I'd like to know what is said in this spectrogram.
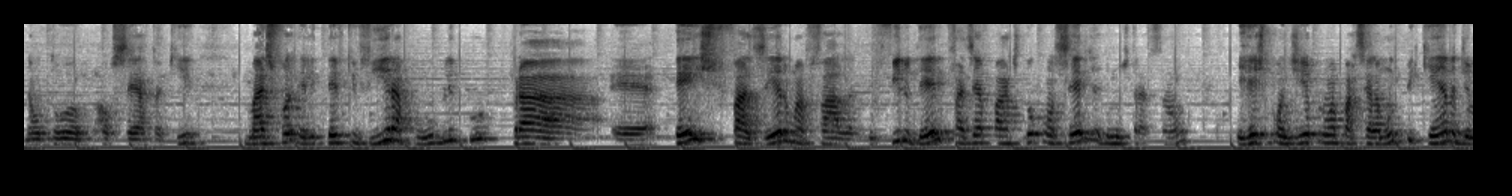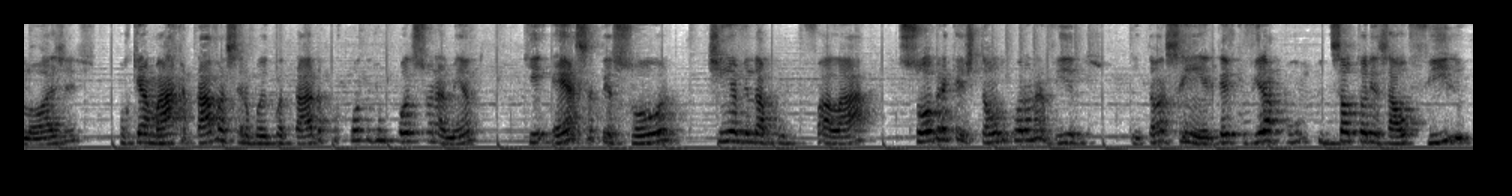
não estou ao certo aqui, mas foi, ele teve que vir a público para é, desfazer uma fala do filho dele, que fazia parte do conselho de administração e respondia por uma parcela muito pequena de lojas, porque a marca estava sendo boicotada por conta de um posicionamento que essa pessoa tinha vindo a público falar sobre a questão do coronavírus. Então, assim, ele teve que vir a público desautorizar o filho,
